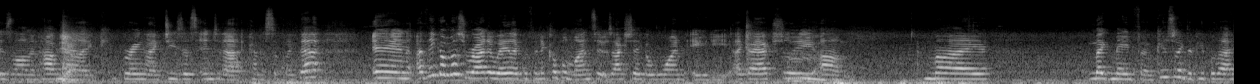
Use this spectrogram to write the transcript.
Islam and how can Yeah. I like bring like Jesus into that kind of stuff like that. And I think almost right away, like within a couple months, it was actually like a 180. Like I actually, Mm. um, my like main focus, like the people that I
